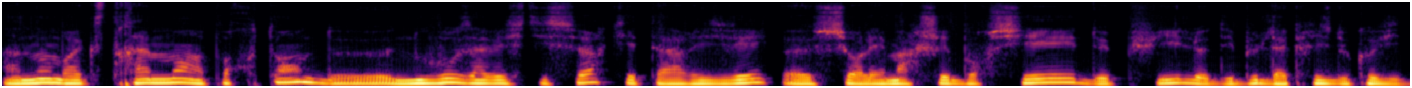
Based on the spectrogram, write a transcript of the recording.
un nombre extrêmement important de nouveaux investisseurs qui étaient arrivés euh, sur les marchés boursiers depuis le début de la crise du Covid.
